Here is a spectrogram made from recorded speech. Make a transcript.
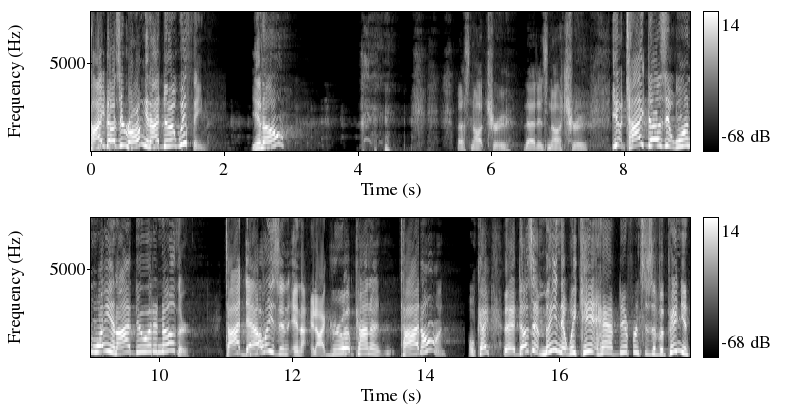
Ty does it wrong and I do it with him. You know? That's not true. That is not true. You know, Ty does it one way and I do it another. Ty dallies, and, and, I, and I grew up kind of tied on. Okay? That doesn't mean that we can't have differences of opinion,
